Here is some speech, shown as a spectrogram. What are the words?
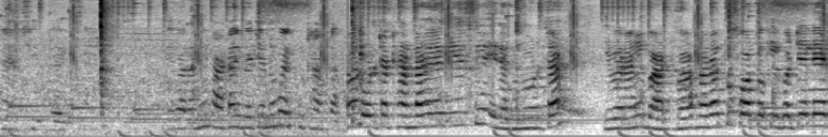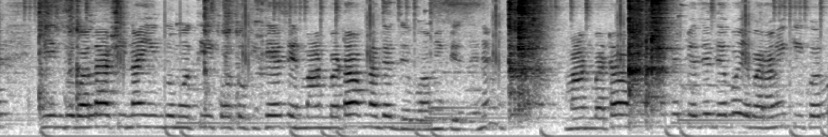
হ্যাঁ সিদ্ধ হয়ে গেছে এবার আমি বাটায় বেটে নেব, একটু ঠান্ডা। আমার ওলটা ঠান্ডা হয়ে গিয়েছে, এই দেখুন ওলটা। এবার আমি বাটবো। আপনারা তো কত কি হোটেলের ইন্দুবালা কি না ইন্দুমতি কত কি খেয়েছেন মান বাটাও আপনাদের দেবো আমি পেজে হ্যাঁ? মান বাটাও আমি আপনাদের পেজে দেবো। এবার আমি কি করব,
